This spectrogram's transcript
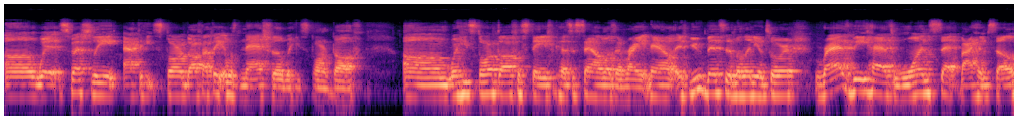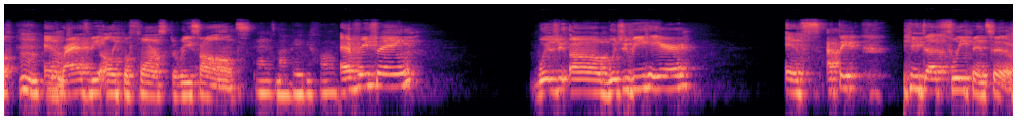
Um, with especially after he stormed off. I think it was Nashville where he stormed off. Um, when he stormed off the stage because the sound wasn't right. Now, if you've been to the Millennium Tour, Raz B has one set by himself, Mm, and mm. Raz B only performs three songs. that is my baby father. Everything. Would you uh would you be here? And I think he does sleeping too.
